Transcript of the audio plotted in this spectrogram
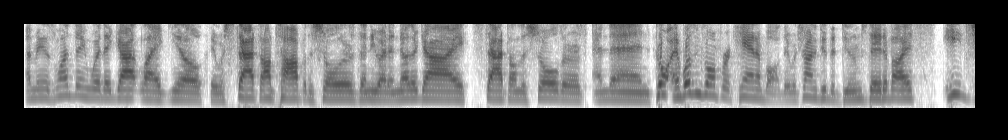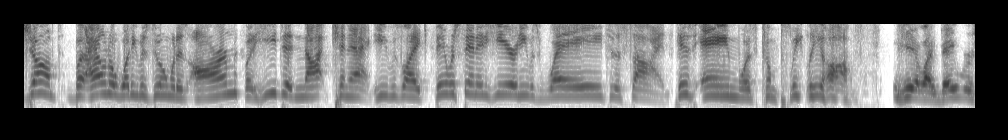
I mean, it's one thing where they got like, you know, they were stacked on top of the shoulders. Then you had another guy stacked on the shoulders. And then go, it wasn't going for a cannonball. They were trying to do the doomsday device. He jumped, but I don't know what he was doing with his arm, but he did not connect. He was like, they were standing here and he was way to the side. His aim was completely off. Yeah, like they were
